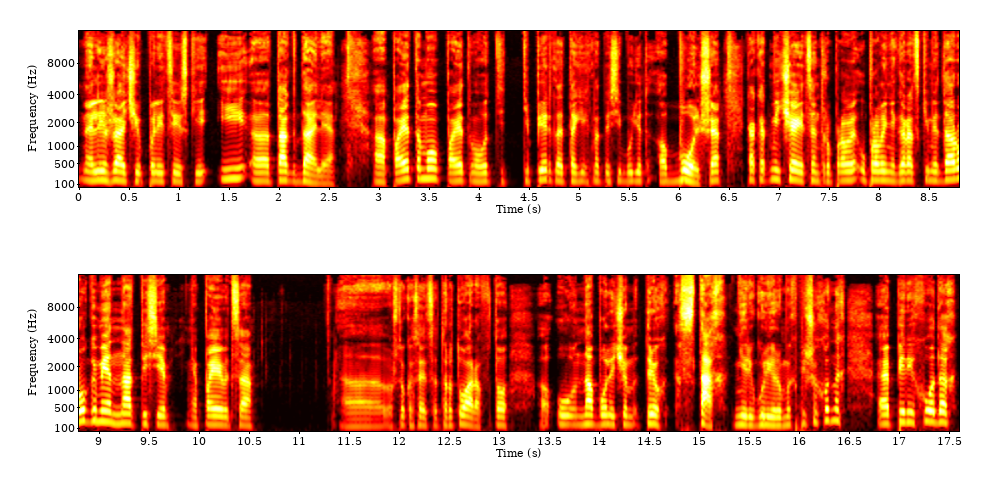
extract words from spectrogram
лежачие полицейские и так далее. Поэтому, поэтому вот теперь таких надписей будет больше. Как отмечает Центр управления городскими дорогами, надписи появятся Э, что касается тротуаров, то э, у, на более чем 300 нерегулируемых пешеходных э, переходах,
